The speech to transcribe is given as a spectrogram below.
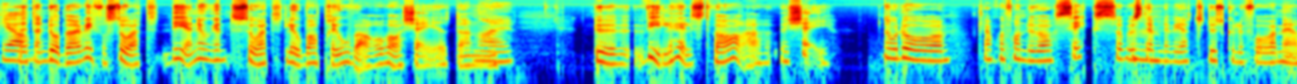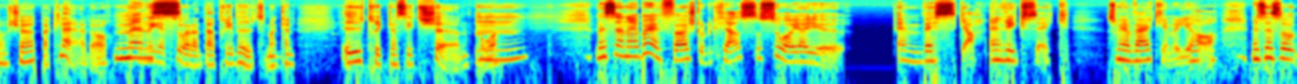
Ja. Utan då börjar vi förstå att det är nog inte så att Lo bara provar att vara tjej utan Nej. du vill helst vara tjej. Och då kanske från du var sex så bestämde vi att du skulle få vara med och köpa kläder Men som är ett sådant attribut som man kan uttrycka sitt kön på. Mm. Men sen när jag började i förskoleklass så såg jag ju en väska, en ryggsäck, som jag verkligen ville ha. Men sen så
